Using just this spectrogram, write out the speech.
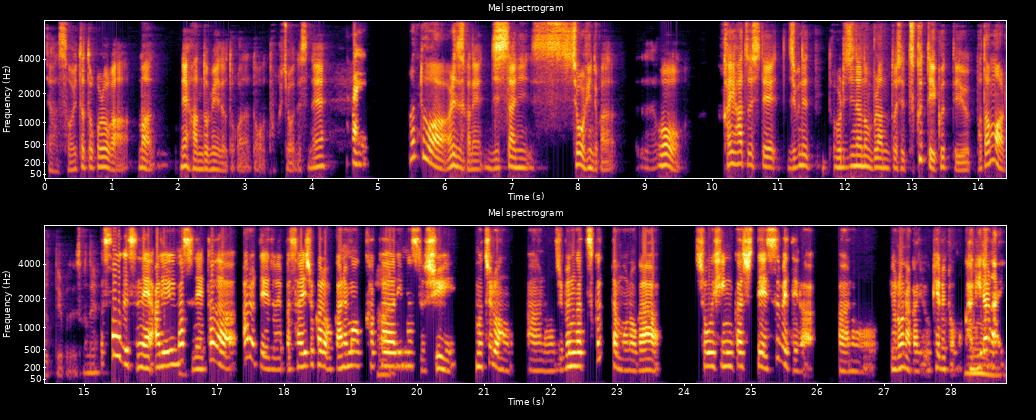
じゃあ、そういったところが、まあ、ね、ハンドメイドとかだと特徴ですね。はい。あとは、あれですかね、実際に商品とかを開発して自分でオリジナルのブランドとして作っていくっていうパターンもあるっていうことですかね。そうですね、ありますね。ただ、ある程度やっぱ最初からお金もかかりますし、もちろん、あの、自分が作ったものが商品化して全てが、あの、世の中に受けるとも限らない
